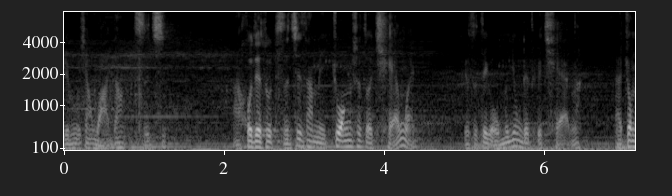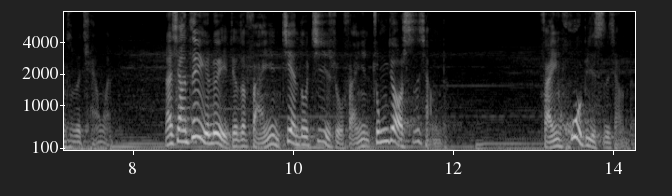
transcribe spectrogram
比如像瓦当瓷器，啊，或者说瓷器上面装饰着钱文，就是这个我们用的这个钱啊，啊，装饰的钱文。那像这一类就是反映建筑技术、反映宗教思想的。反映货币思想的，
